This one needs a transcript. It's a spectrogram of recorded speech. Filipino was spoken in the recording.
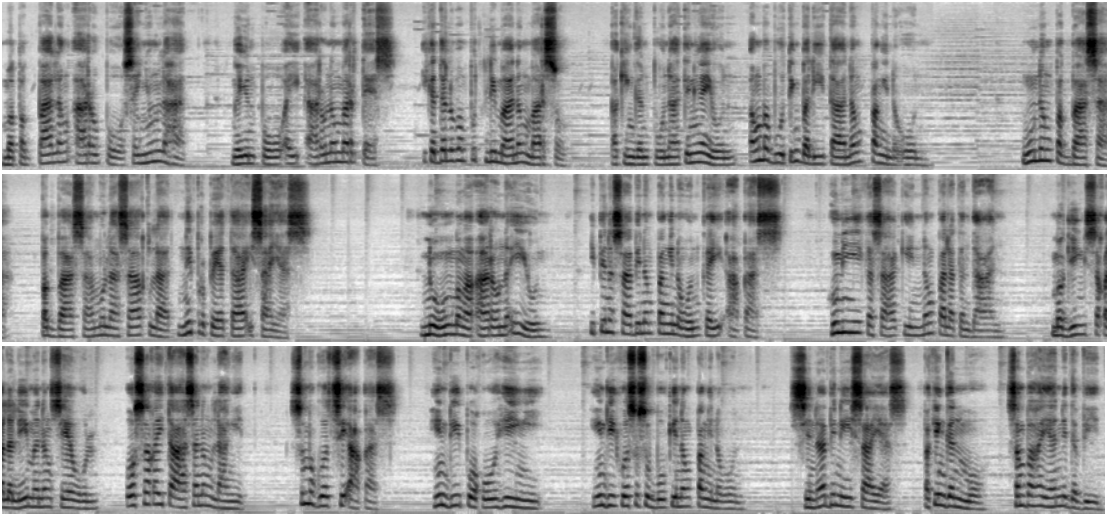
Mapagpalang araw po sa inyong lahat. Ngayon po ay araw ng Martes, ikadalawamput lima ng Marso. Pakinggan po natin ngayon ang mabuting balita ng Panginoon. Unang pagbasa, pagbasa mula sa aklat ni Propeta Isayas. Noong mga araw na iyon, ipinasabi ng Panginoon kay Akas, Humingi ka sa akin ng palatandaan, maging sa kalaliman ng Seol o sa kaitaasan ng langit. Sumagot si Akas, Hindi po ako hingi, hindi ko susubukin ng Panginoon. Sinabi ni Isayas, Pakinggan mo, sambahayan ni David,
